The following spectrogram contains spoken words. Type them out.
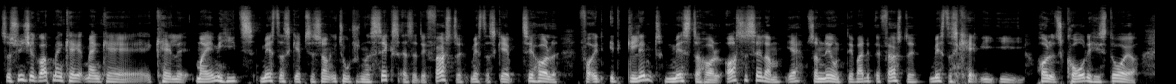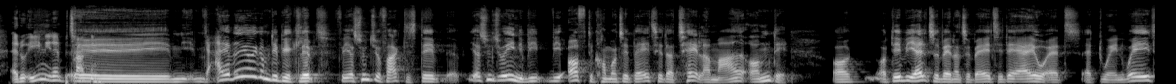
så synes jeg godt, man kan, man kan kalde Miami Heats mesterskabssæson i 2006, altså det første mesterskab til holdet, for et, et glemt mesterhold. Også selvom, ja, som nævnt, det var det første mesterskab i, i holdets korte historier. Er du enig i den betragtning? Øh, ja, jeg ved jo ikke, om det bliver glemt, for jeg synes jo faktisk, det, jeg synes jo egentlig, vi, vi ofte kommer tilbage til, der taler meget om det. Og, og det vi altid vender tilbage til, det er jo, at, at Dwayne Wade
